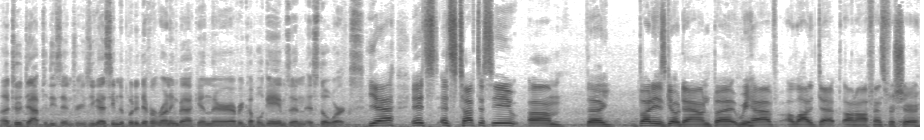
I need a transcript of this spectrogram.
uh, to adapt to these injuries? You guys seem to put a different running back in there every couple games, and it still works. Yeah, it's it's tough to see um, the buddies go down, but we have a lot of depth on offense for sure,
